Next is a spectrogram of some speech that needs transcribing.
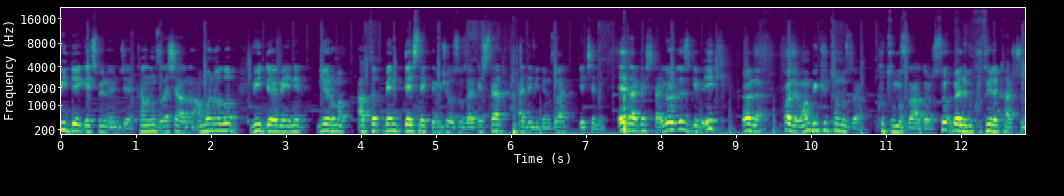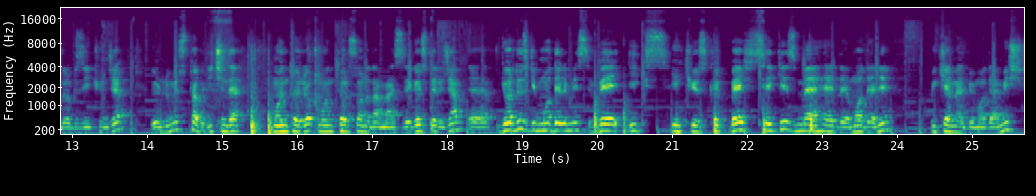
Videoya geçmeden önce kanalımıza aşağıdan abone olup videoyu beğenip yorum atıp beni desteklemiş olursunuz arkadaşlar. Hadi videomuza geçelim. Evet arkadaşlar gördüğünüz gibi ilk böyle kocaman bir kutumuz var. Kutumuz daha doğrusu. Böyle bir kutuyla karşılıyor bizi ilk önce. Ürünümüz tabi içinde monitör yok. Monitör sonradan ben size göstereceğim. Ee, gördüğünüz gibi modelimiz VX245 8MHD modeli. Mükemmel bir modelmiş.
